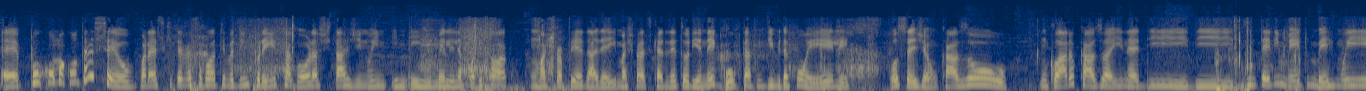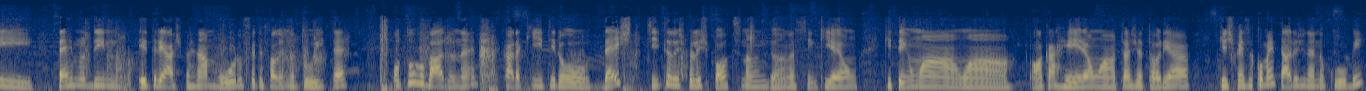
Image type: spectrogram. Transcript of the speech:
É, por como aconteceu. Parece que teve essa coletiva de imprensa agora, acho que Targino e, e, e Melina podem falar com mais propriedade aí, mas parece que a diretoria negou que estava em dívida com ele. Ou seja, um caso, um claro caso aí, né, de, de desentendimento mesmo e término de, entre aspas, namoro, feito eu falei no Twitter, conturbado, né? O cara que tirou 10 títulos pelo esporte, se não me engano, assim, que é um que tem uma, uma, uma carreira, uma trajetória que dispensa comentários, né, no clube.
